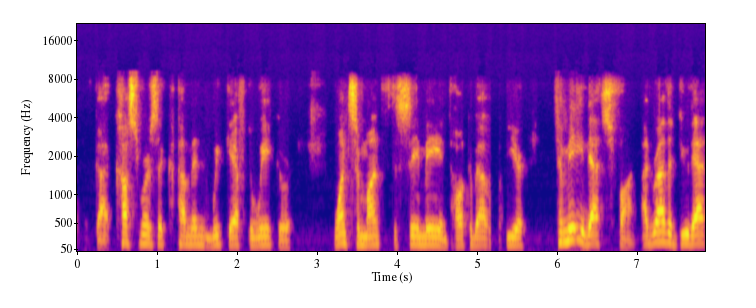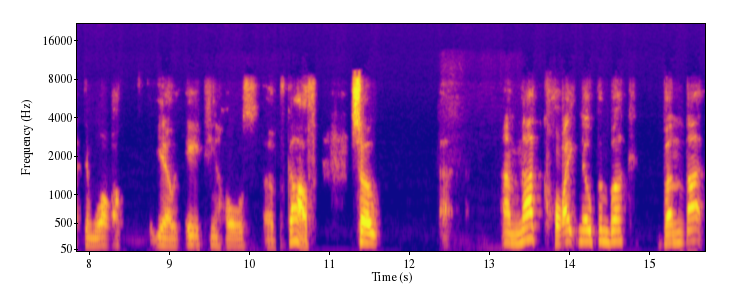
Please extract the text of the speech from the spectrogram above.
I've got customers that come in week after week or once a month to see me and talk about beer. To me, that's fun. I'd rather do that than walk, you know, 18 holes of golf. So uh, I'm not quite an open book, but I'm not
